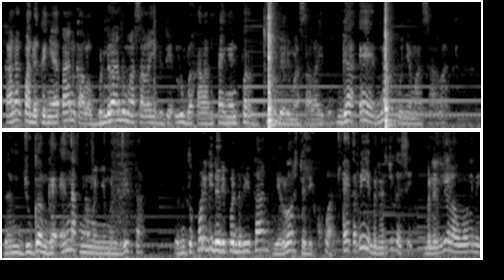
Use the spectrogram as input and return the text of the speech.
Karena pada kenyataan kalau beneran lu masalahnya gede lu bakalan pengen pergi dari masalah itu. Nggak enak punya masalah. Dan juga nggak enak namanya menderita. Dan untuk pergi dari penderitaan ya lu harus jadi kuat. Eh tapi bener juga sih. Bener juga lo ngomong ini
